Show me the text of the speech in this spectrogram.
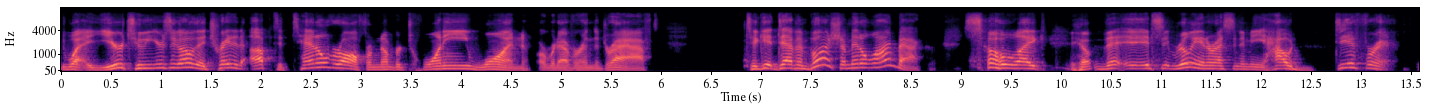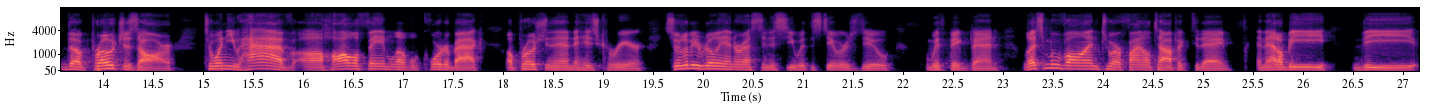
what a year, two years ago. They traded up to 10 overall from number 21 or whatever in the draft to get Devin Bush, a middle linebacker. So, like, yep. the, it's really interesting to me how different the approaches are to when you have a Hall of Fame level quarterback approaching the end of his career. So, it'll be really interesting to see what the Steelers do with Big Ben. Let's move on to our final topic today, and that'll be the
